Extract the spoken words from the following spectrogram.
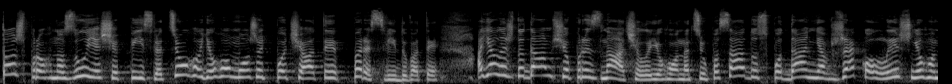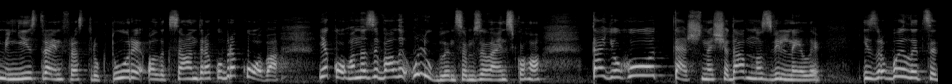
тож прогнозує, що після цього його можуть почати переслідувати. А я лише додам, що призначили його на цю посаду з подання вже колишнього міністра інфраструктури Олександра Кубракова, якого називали улюбленцем Зеленського. Та його теж нещодавно звільнили. І зробили це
